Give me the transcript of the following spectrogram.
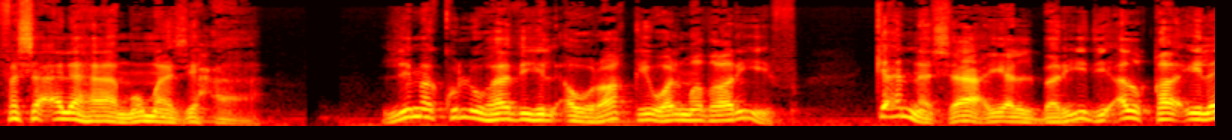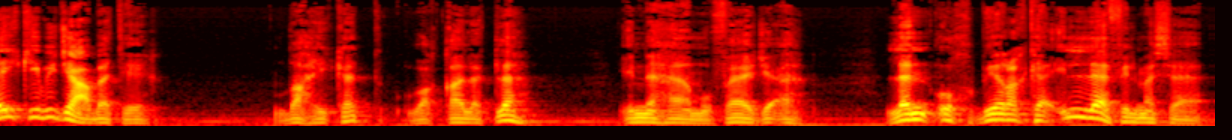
فسألها ممازحا. لم كل هذه الأوراق والمظاريف كأن ساعي البريد ألقى إليك بجعبته. ضحكت وقالت له إنها مفاجأة لن أخبرك إلا في المساء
